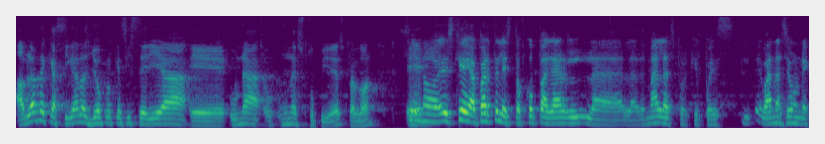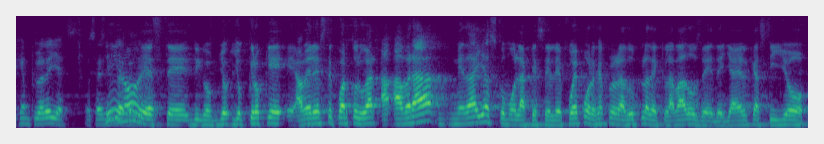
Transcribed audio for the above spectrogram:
Hablar de castigarlas yo creo que sí sería una, una estupidez, perdón. Sí, eh, no, es que aparte les tocó pagar la, la, de malas porque pues van a ser un ejemplo de ellas. sí, no, este, digo, yo, yo creo que, eh, a ver, este cuarto lugar, habrá medallas como la que se le fue, por ejemplo, la dupla de clavados de, de Yael Castillo,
